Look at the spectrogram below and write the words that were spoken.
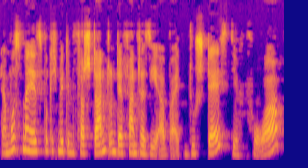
da muss man jetzt wirklich mit dem Verstand und der Fantasie arbeiten. Du stellst dir vor,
